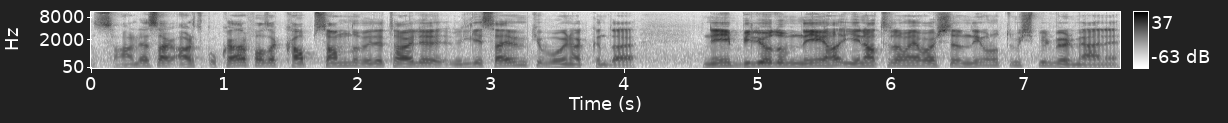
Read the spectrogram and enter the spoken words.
Sahne sak artık o kadar fazla kapsamlı ve detaylı bilgi sahibim ki bu oyun hakkında. Neyi biliyordum, neyi yeni hatırlamaya başladım, neyi unuttum hiç bilmiyorum yani.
